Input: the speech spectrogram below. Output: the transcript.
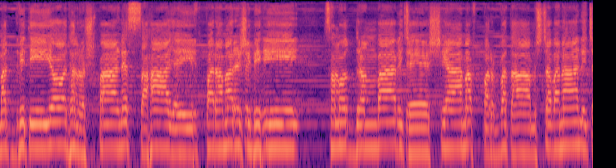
मद्वितीयो धनुष्पाणिः सहायैः परमर्षिभिः। समुद्रम् वा विचेष्यामः पर्वतांश्च वनानि च।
